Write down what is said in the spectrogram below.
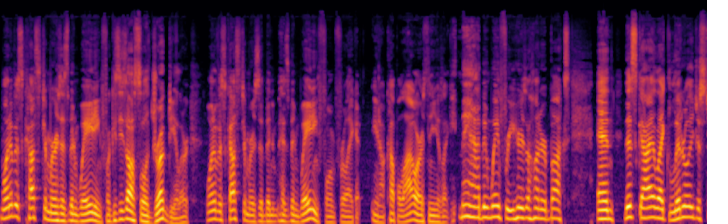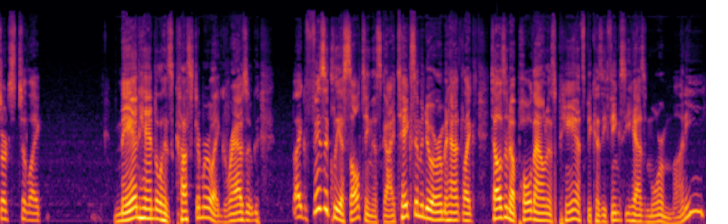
one of his customers has been waiting for because he's also a drug dealer. One of his customers have been has been waiting for him for like you know a couple hours, and he's like, "Man, I've been waiting for you. Here's a hundred bucks." And this guy like literally just starts to like manhandle his customer, like grabs him like physically assaulting this guy, takes him into a room and has like tells him to pull down his pants because he thinks he has more money.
